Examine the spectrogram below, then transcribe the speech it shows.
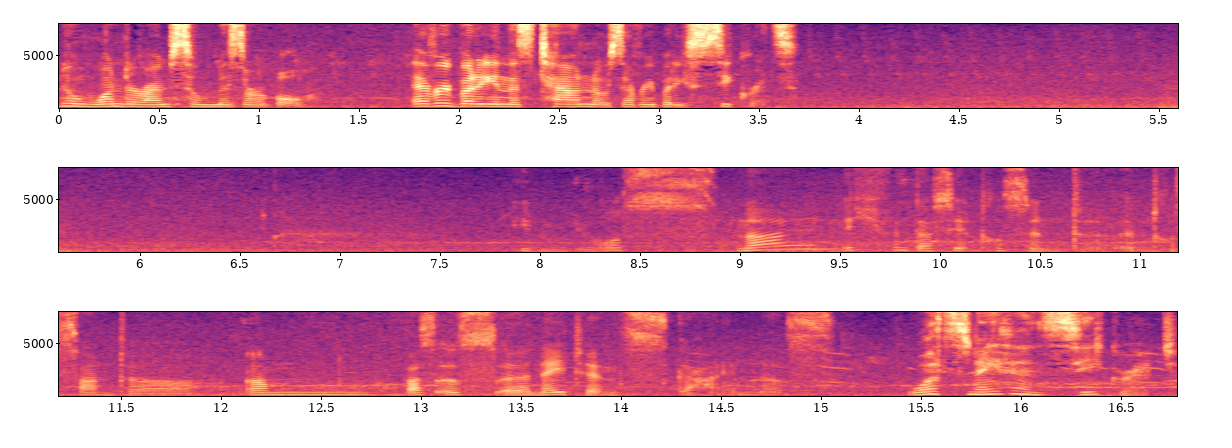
No wonder I'm so miserable. Everybody in this town knows everybody's secrets. Hm. Ibios? Nein, ich finde das hier interessant, interessanter. Ähm, was ist äh, Nathans Geheimnis? What's Nathan's secret?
